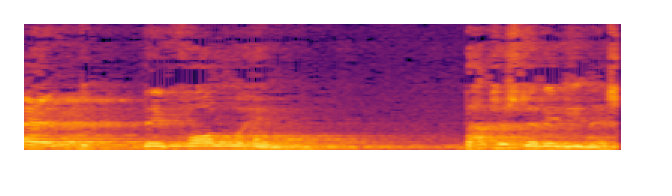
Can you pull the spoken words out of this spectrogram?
And they follow him. That is the readiness.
